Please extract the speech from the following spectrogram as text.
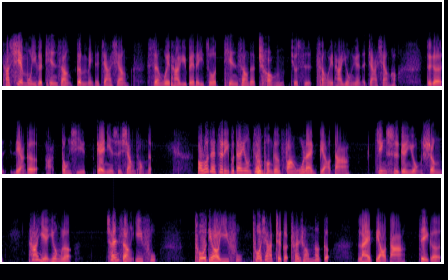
他羡慕一个天上更美的家乡，神为他预备了一座天上的城，就是成为他永远的家乡哈。这个两个啊东西概念是相同的。保罗在这里不但用帐篷跟房屋来表达今世跟永生，他也用了穿上衣服、脱掉衣服、脱下这个、穿上那个来表达这个。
